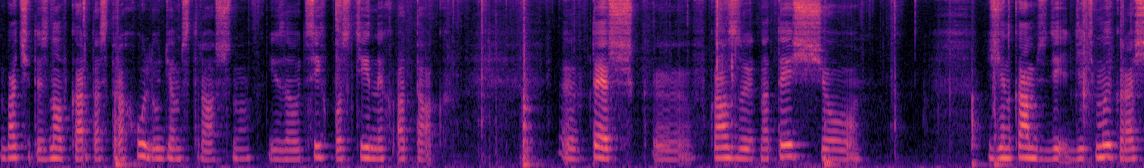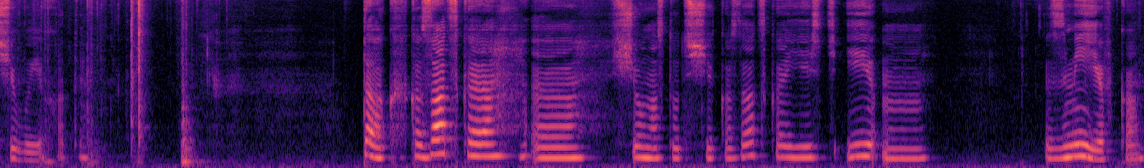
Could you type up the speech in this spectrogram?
Бачите, знов карта страху, людям страшно. Із-за оцих постійних атак. Теж вказують на те, що жінкам з дітьми краще виїхати. Так, казацька. Е, що у нас тут ще казацька є? І м, Зміївка.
